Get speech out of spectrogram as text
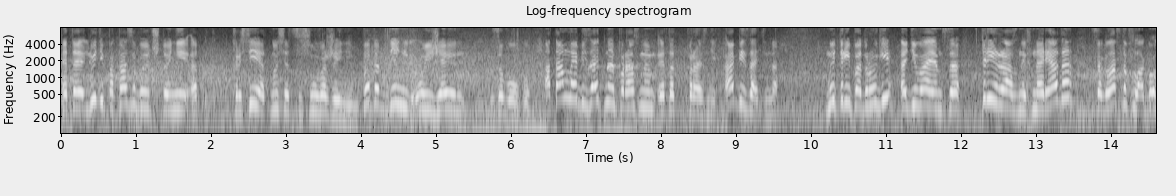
Это люди показывают, что они к России относятся с уважением. В этот день уезжаю за Волгу. А там мы обязательно празднуем этот праздник. Обязательно. Мы три подруги одеваемся в три разных наряда согласно флагу.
